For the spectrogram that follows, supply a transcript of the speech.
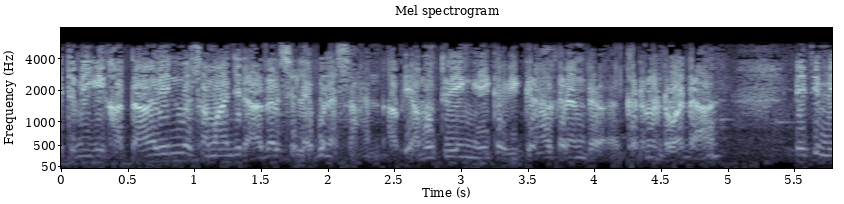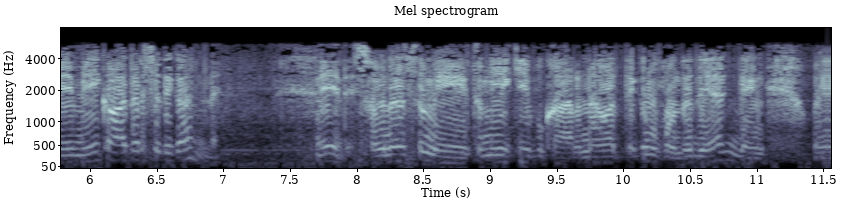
එතුමීගේ කතාවෙන්ම සමාජයට ආදර්ශ ලැබුණ සහන්. අපි අමුතුවෙන් ඒක විග්‍රහ කරන්න කරනට වඩා ඉතින් මේ මේක ආදර්ශද ගන්න. නේද? සොනස මේ තුමිය කියපු කාරණාවත් එක්කම හොඳ දෙයක් දැන් ඔය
